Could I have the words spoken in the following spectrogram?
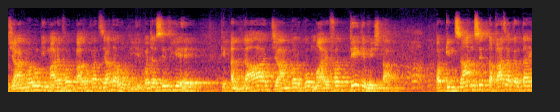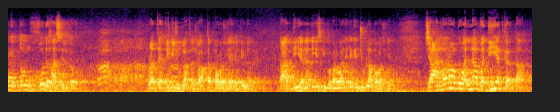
جانوروں کی معرفت بعض اوقات زیادہ ہوتی ہے، وجہ صرف یہ ہے کہ اللہ جانور کو معرفت دے کے بھیجتا ہے اور انسان سے تقاضا کرتا ہے کہ تم خود حاصل کرو۔ بڑا تحقیقی جملہ تھا جو آپ تک پہنچ گیا، یقیناً۔ داد دی یا نہ دی، اس کی کوئی پرواہ نہیں، لیکن جملہ پہنچ گیا۔ جانوروں کو اللہ ودیت کرتا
